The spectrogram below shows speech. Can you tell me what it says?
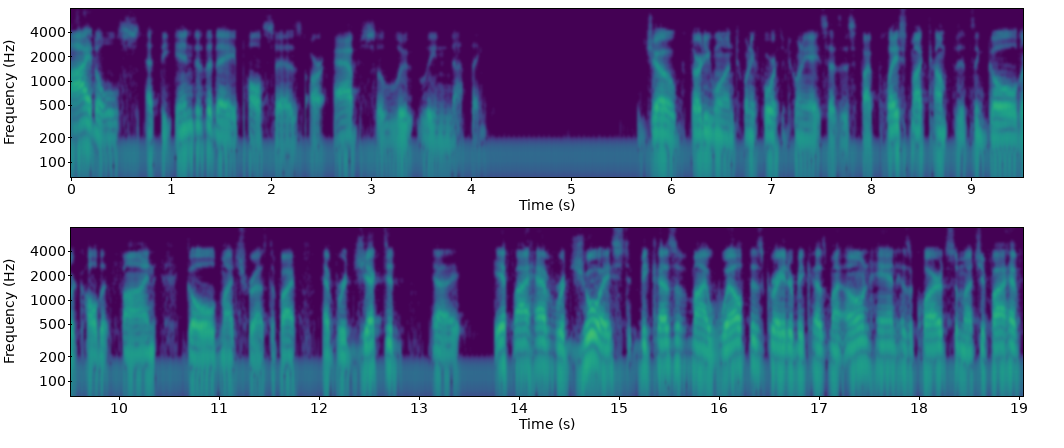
Idols, at the end of the day, Paul says, are absolutely nothing. Job 31, 24 through 28 says this If I placed my confidence in gold or called it fine gold, my trust, if I have rejected uh, if I have rejoiced because of my wealth is greater, because my own hand has acquired so much, if I have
